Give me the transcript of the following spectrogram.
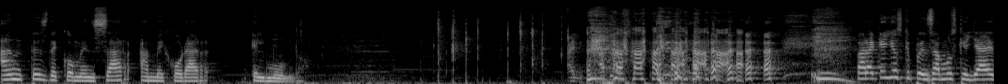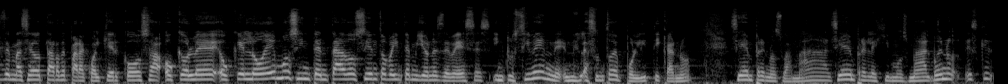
antes de comenzar a mejorar el mundo. Para aquellos que pensamos que ya es demasiado tarde para cualquier cosa o que, le- o que lo hemos intentado 120 millones de veces, inclusive en, en el asunto de política, ¿no? Siempre nos va mal, siempre elegimos mal. Bueno, es que,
